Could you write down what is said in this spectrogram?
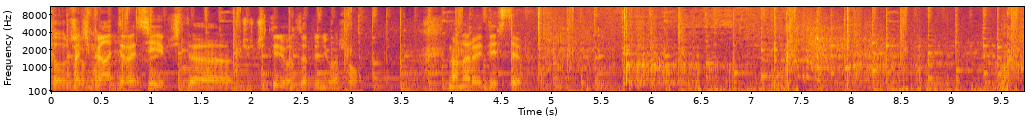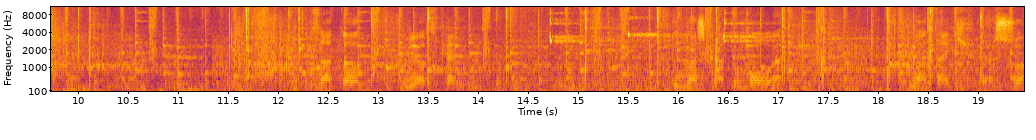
Это уже На мы- чемпионате России в чет- э, в 4 вот с этой не вошел. На Наре 10F. Зато хлесткая. И башка дубовая. В атаке хорошо.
